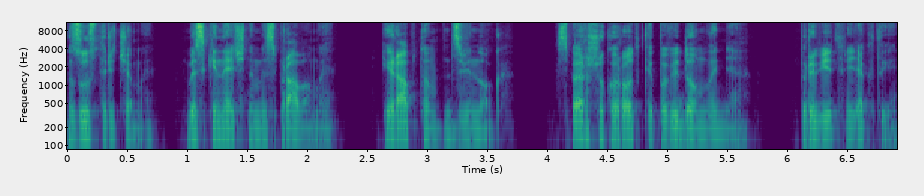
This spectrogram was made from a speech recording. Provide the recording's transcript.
зустрічами, безкінечними справами, і раптом дзвінок. Спершу коротке повідомлення Привіт, як ти.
